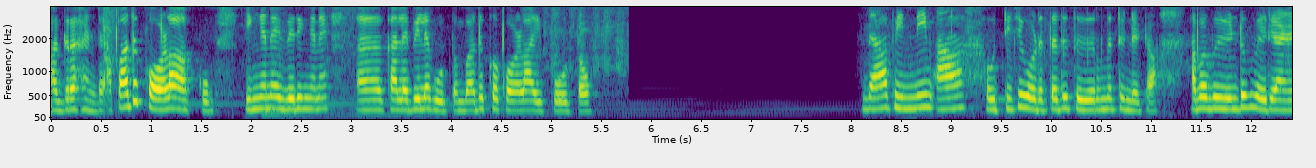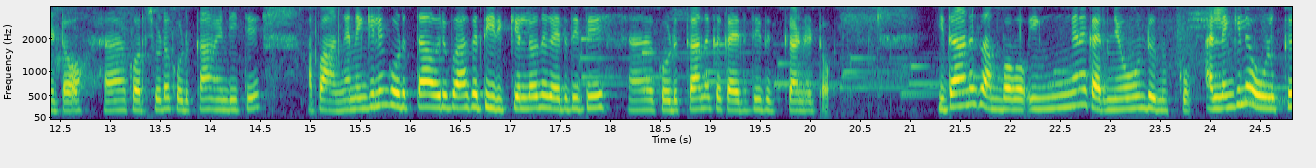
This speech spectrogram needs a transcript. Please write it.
ആഗ്രഹമുണ്ട്. അപ്പോൾ അത് കോളാക്കും. ഇങ്ങനെ ഇവരിങ്ങനെ ആ, കലപില കൂട്ടുമ്പോൾ അതൊക്കെ കോളായി പോട്ടോ. ഇതാ പിന്നെയും ആ ഒറ്റിച്ച് കൊടുത്തത് തീർന്നിട്ടുണ്ട് കേട്ടോ അപ്പോൾ വീണ്ടും വരികയാണ് കേട്ടോ കുറച്ചുകൂടെ കൊടുക്കാൻ വേണ്ടിയിട്ട്. അപ്പോൾ അങ്ങനെങ്കിലും കൊടുത്താൽ ഒരു ഭാഗത്ത് ഇരിക്കല്ലോ എന്ന് കരുതിയിട്ട് കൊടുക്കാമെന്നൊക്കെ കരുതി നിൽക്കുകയാണ് കേട്ടോ ഇതാണ് സംഭവം. ഇങ്ങനെ കരഞ്ഞുകൊണ്ട് നിൽക്കും അല്ലെങ്കിൽ ഓൾക്ക്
